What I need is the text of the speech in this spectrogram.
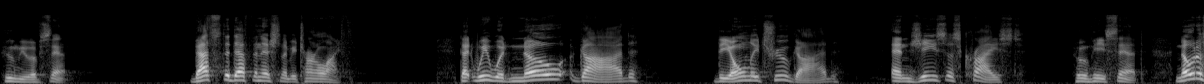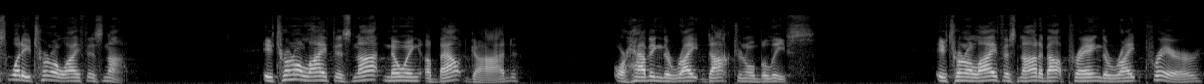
whom you have sent. That's the definition of eternal life. That we would know God, the only true God, and Jesus Christ, whom he sent. Notice what eternal life is not. Eternal life is not knowing about God or having the right doctrinal beliefs. Eternal life is not about praying the right prayer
